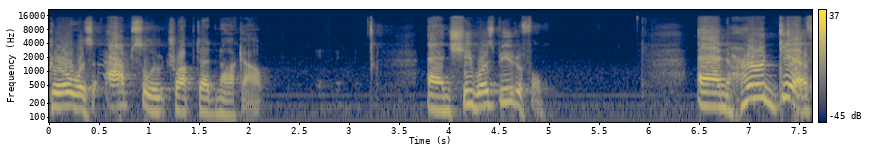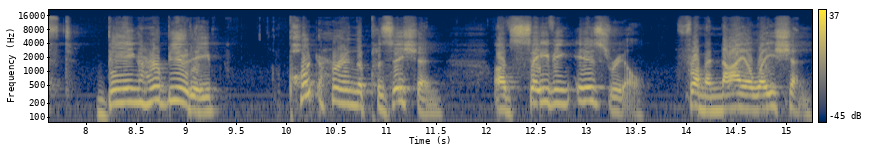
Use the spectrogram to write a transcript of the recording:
Girl was absolute drop dead knockout. And she was beautiful. And her gift, being her beauty, put her in the position of saving Israel from annihilation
